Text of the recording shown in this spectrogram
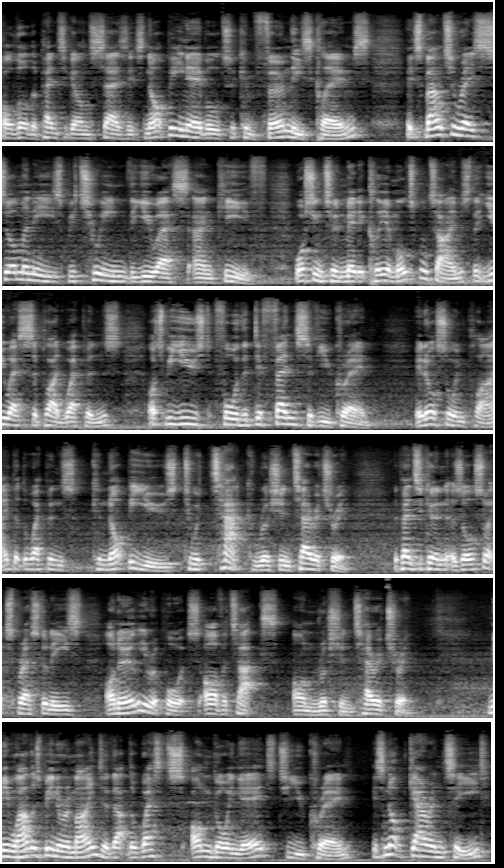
Although the Pentagon says it's not been able to confirm these claims, it's bound to raise some unease between the US and Kiev. Washington made it clear multiple times that US supplied weapons are to be used for the defence of Ukraine. It also implied that the weapons cannot be used to attack Russian territory. The Pentagon has also expressed unease on early reports of attacks on Russian territory. Meanwhile, there's been a reminder that the West's ongoing aid to Ukraine is not guaranteed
